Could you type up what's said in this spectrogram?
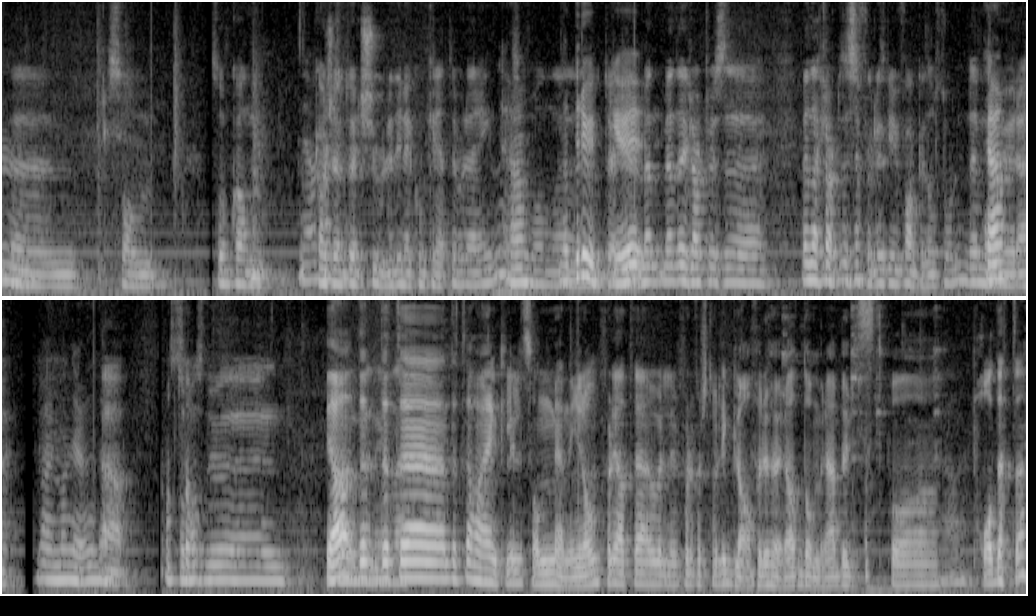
Mm. eh, som, som kan Ja, kanskje eventuelt skjule de mer konkrete vurderingene. Ja, man, nå eh, bruker vi- men, men det er klart hvis eh, men det er klart at selvfølgelig skriver for ankedomstolen. Det må Ja. vi gjøre. Er man gjør det? Ja. Også, Thomas, du eh, Ja, det, dette, dette har jeg egentlig litt sånn meninger om. fordi at jeg er jo veldig, for det første veldig glad for å høre at dommere er bevisst på, på dette.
